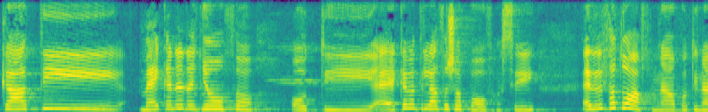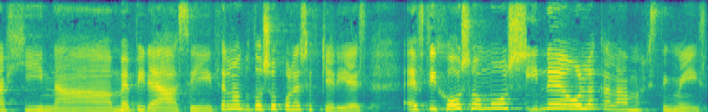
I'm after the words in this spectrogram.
κάτι με έκανε να νιώθω ότι έκανα τη λάθος απόφαση, ε, δεν θα το άφηνα από την αρχή να με επηρεάσει. Θέλω να του δώσω πολλές ευκαιρίες. Ευτυχώς όμως είναι όλα καλά μέχρι στιγμής.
